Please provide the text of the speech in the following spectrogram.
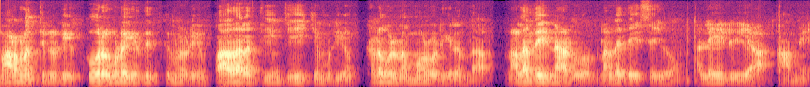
மரணத்தினுடைய கூரை கூட எதிர்க்க முடியும் பாதாளத்தையும் ஜெயிக்க முடியும் கடவுள் நம்மளோடு இருந்தால் நல்லதை நாடுவோம் நல்லதை செய்வோம். அல்லேலுயா ஆமேன்.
